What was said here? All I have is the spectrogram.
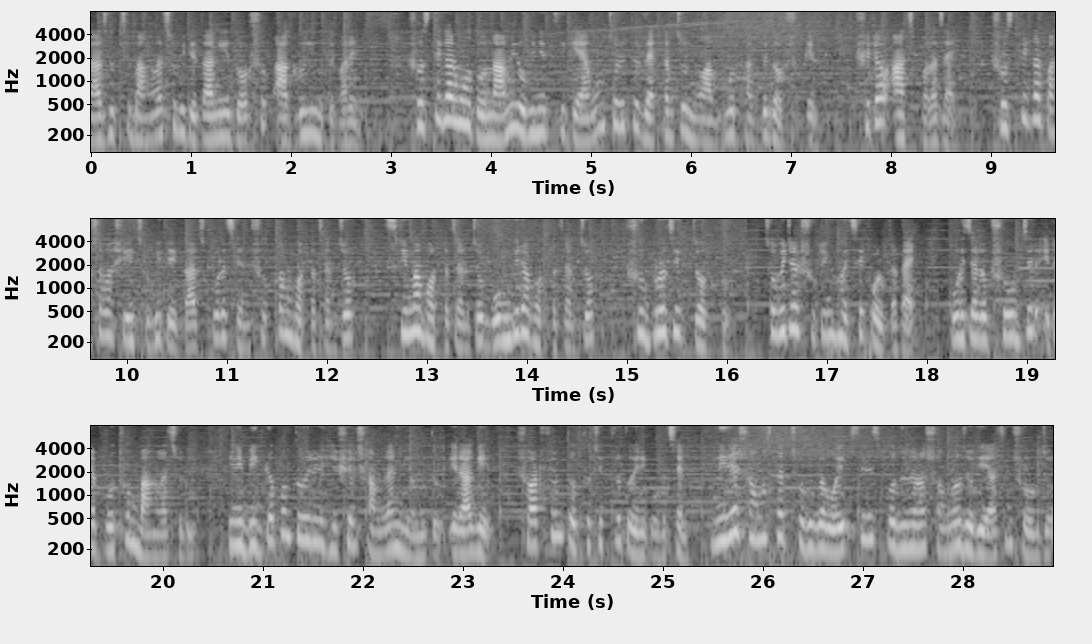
কাজ হচ্ছে বাংলা ছবিতে তা নিয়ে দর্শক আগ্রহী হতে পারেন। স্বস্তিকার মতো নামী অভিনেত্রীকে এমন চরিত্র দেখার জন্য আগ্রহ থাকবে দর্শকের। সেটাও আজ করা যায়। স্বস্তিকার পাশাপাশি এই ছবিতে কাজ করেছেন সত্যম ভট্টাচার্য, শ্রীমা ভট্টাচার্য, গম্ভীরা ভট্টাচার্য, শুভ্রজিৎ দত্ত। ছবিটার শুটিং হয়েছে কলকাতায়। পরিচালক সৌর্যের এটা প্রথম বাংলা ছবি। তিনি বিজ্ঞাপন তৈরির হেসেল সামলান নিয়মিত। এর আগে শর্ট ফিল্ম তথ্যচিত্র তৈরি করেছেন। নিজের সংস্থার ছবি বা ওয়েব সিরিজ প্রযোজনার সঙ্গেও জড়িয়ে আছেন সৌর্য।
